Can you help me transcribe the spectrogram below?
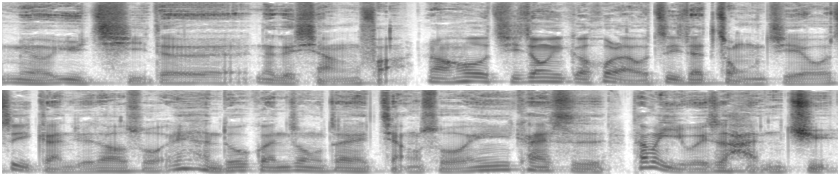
没有预期的那个想法。然后其中一个后来我自己在总结，我自己感觉到说，哎，很多观众在讲说，哎一开始他们以为是韩剧，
